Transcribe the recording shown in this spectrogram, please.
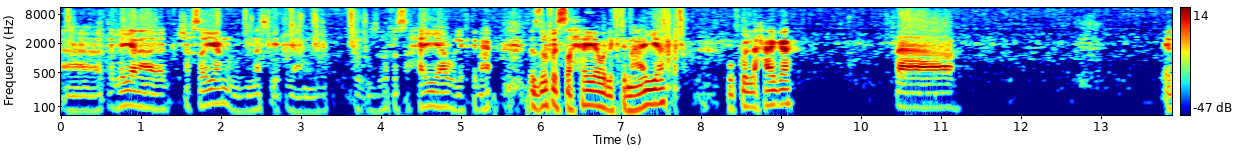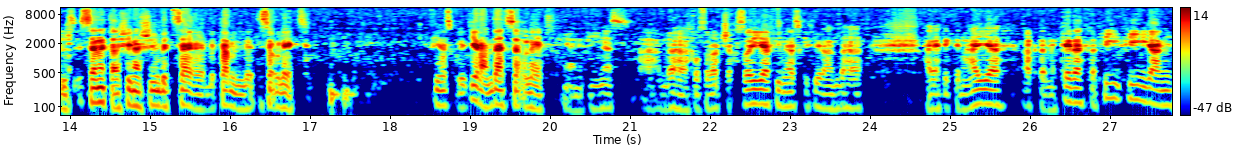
آه اللي أنا شخصيا والناس يعني الظروف الصحية والاجتماع الظروف الصحية والاجتماعية وكل حاجة. ف السنة 2020 بتسا... بتعمل تساؤلات. في ناس كتير عندها تساؤلات. يعني في ناس عندها خسارات شخصية في ناس كتير عندها حاجات اجتماعية أكتر من كده. ففي في يعني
